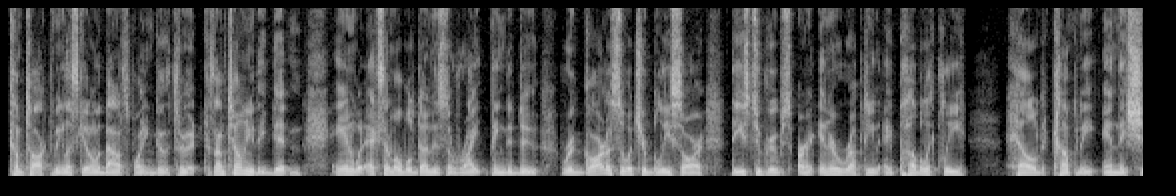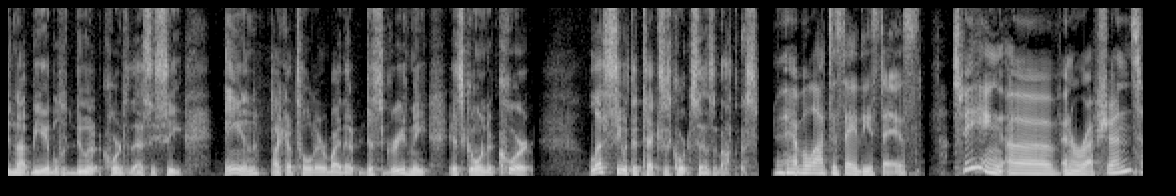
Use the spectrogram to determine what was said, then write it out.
come talk to me. Let's get on the balance point and go through it. Because I'm telling you, they didn't. And what ExxonMobil done is the right thing to do. Regardless of what your beliefs are, these two groups are interrupting a publicly held company and they should not be able to do it according to the SEC. And like I told everybody that disagrees with me, it's going to court. Let's see what the Texas court says about this. They have a lot to say these days. Speaking of interruptions,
